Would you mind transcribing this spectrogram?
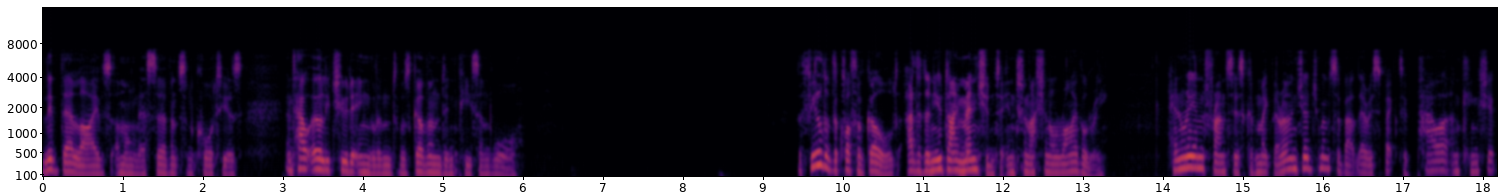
lived their lives among their servants and courtiers, and how early Tudor England was governed in peace and war. The Field of the Cloth of Gold added a new dimension to international rivalry. Henry and Francis could make their own judgments about their respective power and kingship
